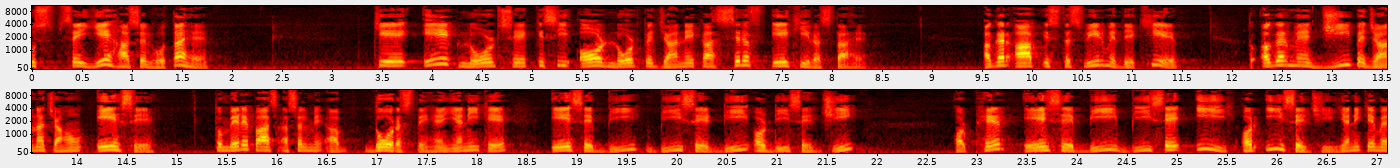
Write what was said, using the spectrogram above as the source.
اس سے یہ حاصل ہوتا ہے کہ ایک نوڈ سے کسی اور نوڈ پہ جانے کا صرف ایک ہی رستہ ہے اگر آپ اس تصویر میں دیکھیے تو اگر میں جی پہ جانا چاہوں اے سے تو میرے پاس اصل میں اب دو رستے ہیں یعنی کہ اے سے بی بی سے ڈی اور ڈی سے جی اور پھر اے سے بی بی سے ای e اور ای e سے جی یعنی کہ میں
